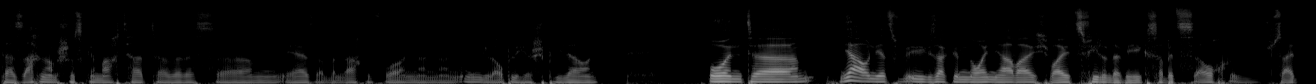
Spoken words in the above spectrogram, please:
da Sachen am Schluss gemacht hat. Also das, ähm, er ist aber nach wie vor ein, ein, ein unglaublicher Spieler und und äh, ja, und jetzt, wie gesagt, im neuen Jahr war ich war jetzt viel unterwegs. Habe jetzt auch seit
